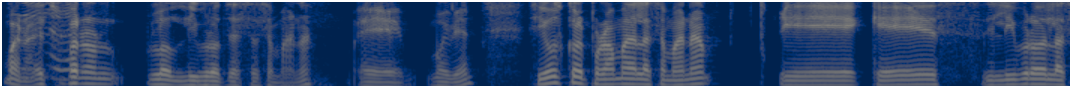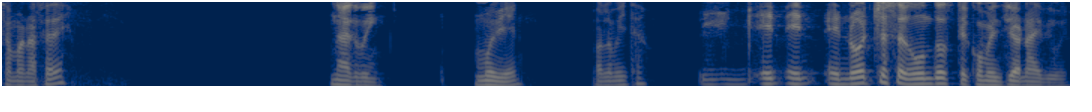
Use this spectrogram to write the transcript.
Bueno, Sí, esos fueron los libros de esta semana. Eh, muy bien. Seguimos con el programa de la semana. Eh, que es el libro de la semana, Fede? Nightwing. Muy bien. Palomita. En, en, en ocho segundos te convenció Nightwing.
